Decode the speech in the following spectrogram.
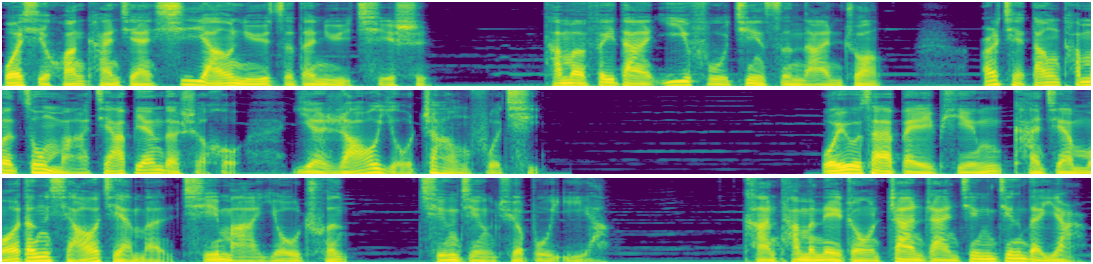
我喜欢看见西洋女子的女骑士，她们非但衣服近似男装，而且当她们纵马加鞭的时候，也饶有丈夫气。我又在北平看见摩登小姐们骑马游春，情景却不一样。看她们那种战战兢兢的样儿，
